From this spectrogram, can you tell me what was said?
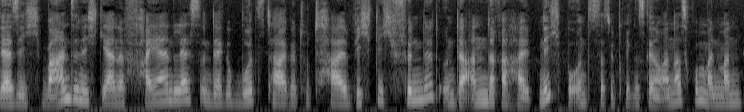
der sich wahnsinnig gerne feiern lässt und der Geburtstage total wichtig findet und der andere halt nicht. Bei uns ist das übrigens genau andersrum. Mein Mann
